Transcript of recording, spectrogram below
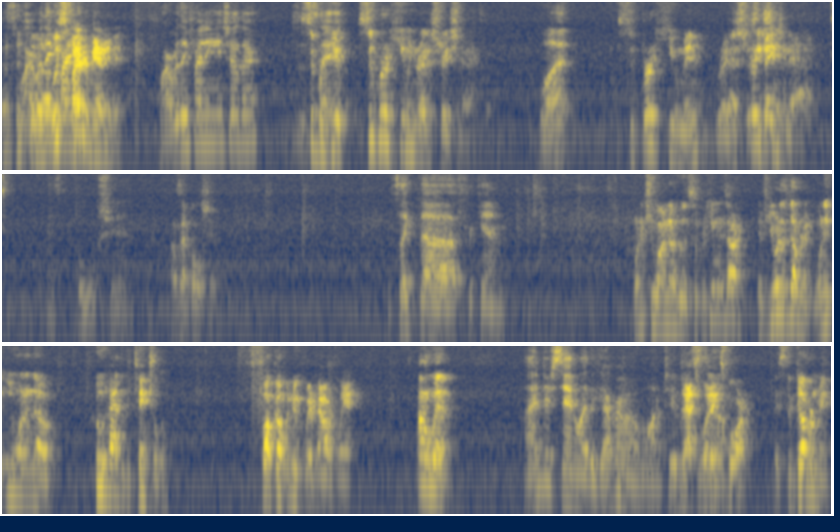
That's Why cool were they With fighting? Spider Man in it. Why were they fighting each other? Does it Superhu- Superhuman Registration Act. What? Superhuman Registration Act. That's bullshit. How's that bullshit? It's like the freaking. Wouldn't you want to know who the superhumans are? If you were the government, wouldn't you want to know who had the potential to fuck up a nuclear power plant on a whim? I understand why the government would want to. But That's what it's for. It's the government.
